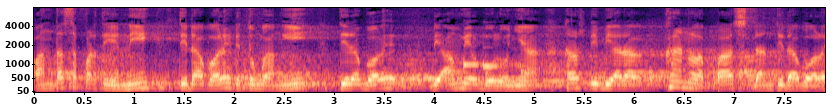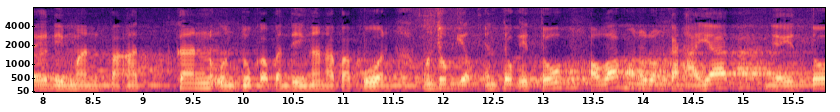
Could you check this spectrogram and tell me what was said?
Onta seperti ini tidak boleh ditunggangi, tidak boleh diambil bulunya, harus dibiarkan lepas dan tidak boleh dimanfaatkan untuk kepentingan apa pun. Untuk untuk itu Allah menurunkan ayat yaitu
